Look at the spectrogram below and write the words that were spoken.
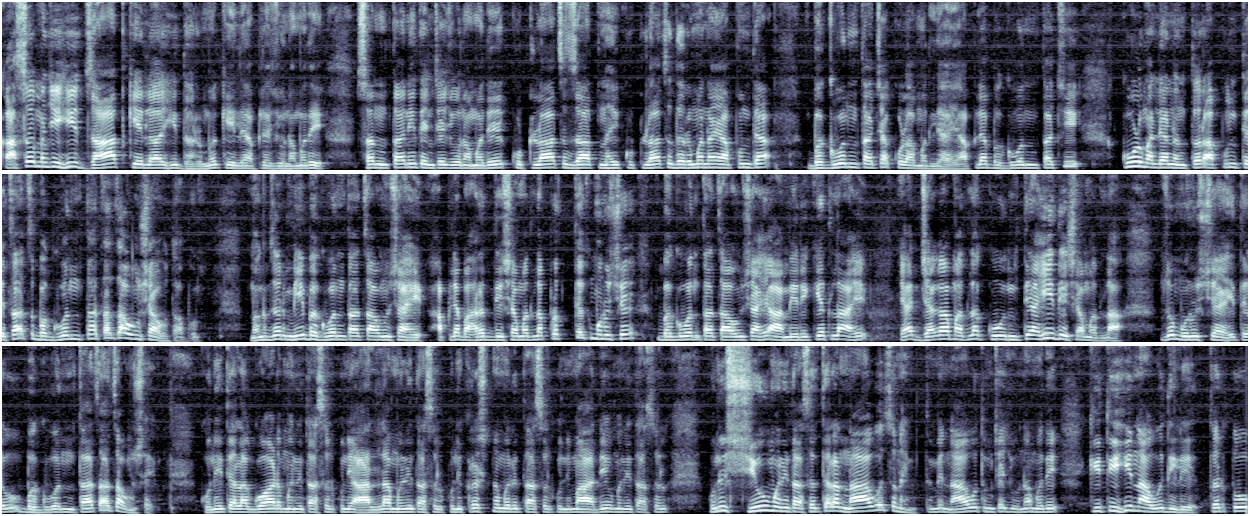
कसं म्हणजे ही जात केलं ही धर्म केले आपल्या जीवनामध्ये. संतांनी त्यांच्या जीवनामध्ये कुठलाच जात नाही कुठलाच धर्म नाही. आपण त्या भगवंताच्या कुळामधले आहे. आपल्या भगवंताची कुळ मानल्यानंतर आपण त्याचाच भगवंताचाच अंश आहोत आपण. मग जर मी भगवंताचा अंश आहे आपल्या भारत देशामधला प्रत्येक मनुष्य भगवंताचा अंश आहे अमेरिकेतला आहे या जगामधला कोणत्याही देशामधला जो मनुष्य आहे तो भगवंताचाच अंश आहे. कोणी त्याला गॉड म्हणत असेल कुणी आल्ला म्हणत असेल कुणी कृष्ण म्हणत असेल कुणी महादेव म्हणत असेल कुणी शिव म्हणत असेल त्याला नावच नाही. तुम्ही नाव तुमच्या जीवनामध्ये कितीही नावं दिले तर तो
